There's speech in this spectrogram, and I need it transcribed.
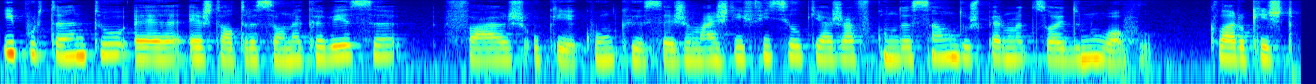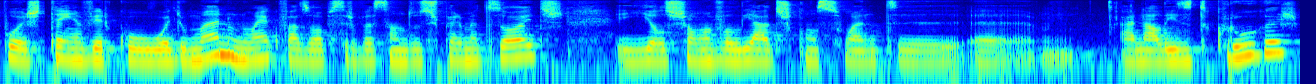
e portanto eh, esta alteração na cabeça faz o quê? Com que seja mais difícil que haja a fecundação do espermatozoide no óvulo. Claro que isto depois tem a ver com o olho humano, não é? Que faz a observação dos espermatozoides e eles são avaliados consoante uh, a análise de Kruger,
